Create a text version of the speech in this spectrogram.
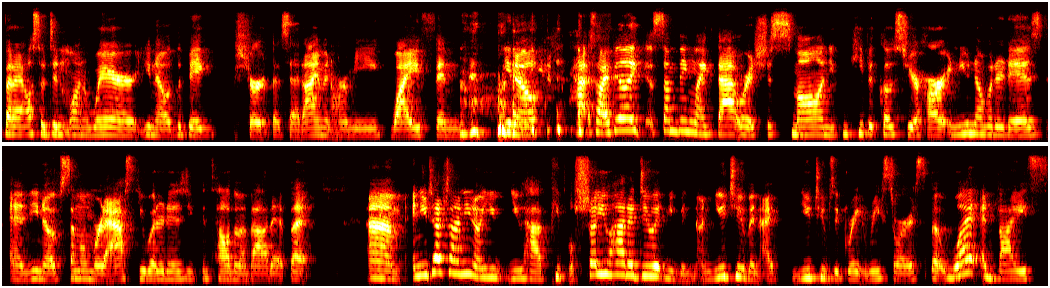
but i also didn't want to wear you know the big shirt that said i'm an army wife and you know so i feel like something like that where it's just small and you can keep it close to your heart and you know what it is. And you know if someone were to ask you what it is you can tell them about it. But um, and you touched on, you know, you you have people show you how to do it, and you've been on YouTube, and I, YouTube's a great resource. But what advice,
